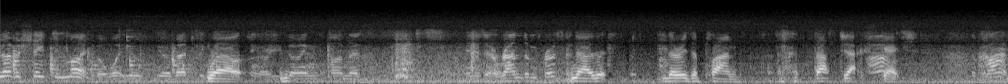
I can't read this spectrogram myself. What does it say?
You have a shape in mind about what you're, you're about to be well, constructing? Are you going on a... Is it a random process? No, that, there is a plan. That's Jack's oh, sketch. The plan.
